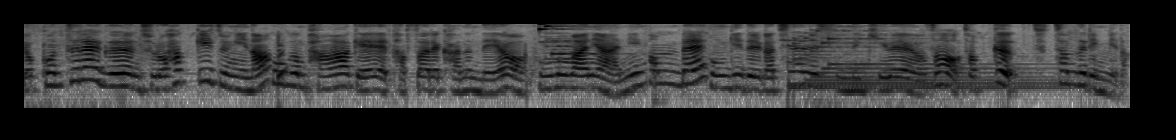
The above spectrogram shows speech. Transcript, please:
여권 트랙은 주로 학기 중이나 혹은 방학에 답사를 가는데요. 공부만이 아닌 선배, 동기들과 친해질 수 있는 기회여서 적극 추천드립니다.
